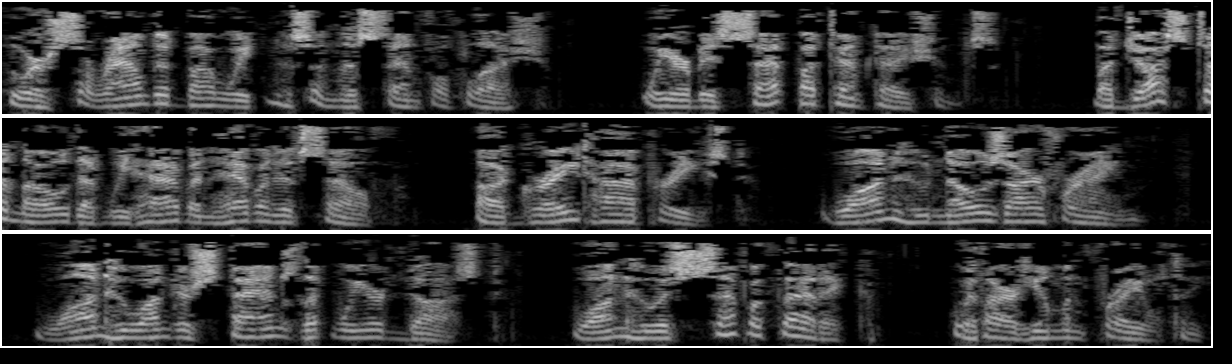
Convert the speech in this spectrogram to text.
who are surrounded by weakness in this sinful flesh. We are beset by temptations, but just to know that we have in heaven itself a great high priest, one who knows our frame, one who understands that we are dust, one who is sympathetic with our human frailty,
